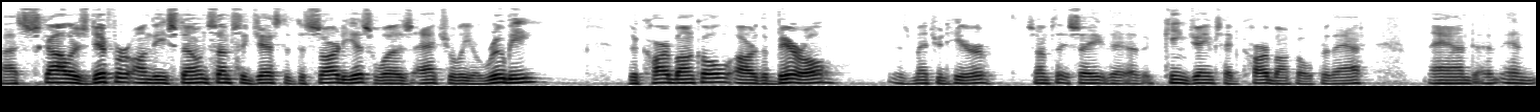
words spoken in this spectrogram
Uh, scholars differ on these stones. Some suggest that the sardius was actually a ruby. The carbuncle or the beryl is mentioned here. Some say that uh, King James had carbuncle for that, and uh, and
